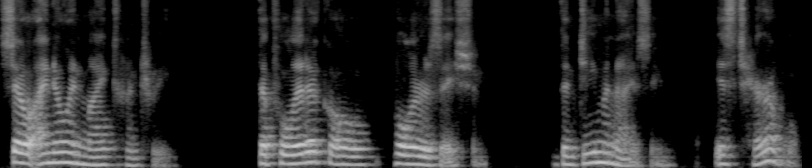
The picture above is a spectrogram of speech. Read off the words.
So I know in my country, the political polarization, the demonizing is terrible.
